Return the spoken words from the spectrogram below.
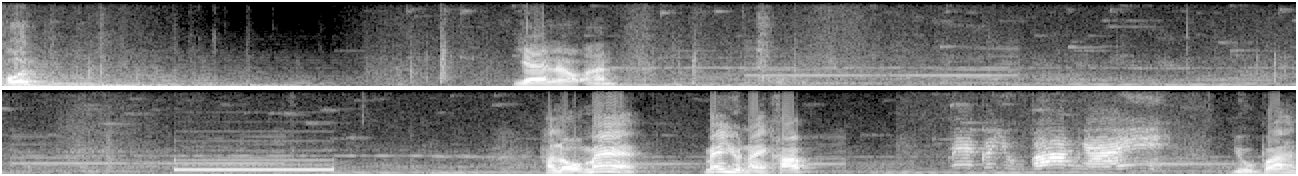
คุณ แย่แล้วอัน ฮัลโหลแม่ แม่อยู่ไหนครับ แม่ก็อยู่บ้านไง อยู่บ้าน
